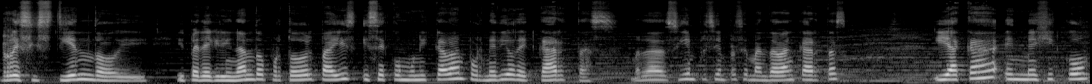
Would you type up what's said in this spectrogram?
resistiendo y, peregrinando por todo el país y se comunicaban por medio de cartas, ¿verdad? Siempre, siempre se mandaban cartas. Y acá en México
